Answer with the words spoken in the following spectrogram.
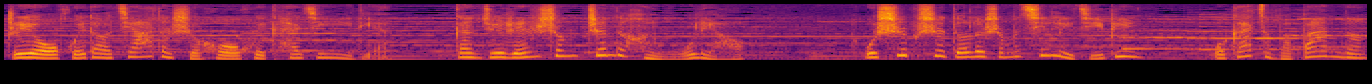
只有回到家的时候会开心一点，感觉人生真的很无聊。我是不是得了什么心理疾病？我该怎么办呢？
